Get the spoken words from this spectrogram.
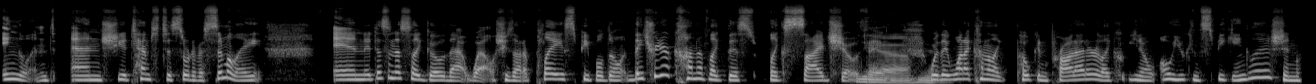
England and she attempts to sort of assimilate and it doesn't necessarily go that well. She's out of place. People don't they treat her kind of like this like sideshow thing Yeah, where they want to kind of like poke and prod at her like you know, oh you can speak English and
